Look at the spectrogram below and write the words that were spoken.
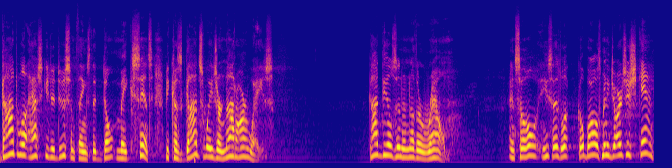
God will ask you to do some things that don't make sense because God's ways are not our ways. God deals in another realm. And so he says, Look, go borrow as many jars as you can.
